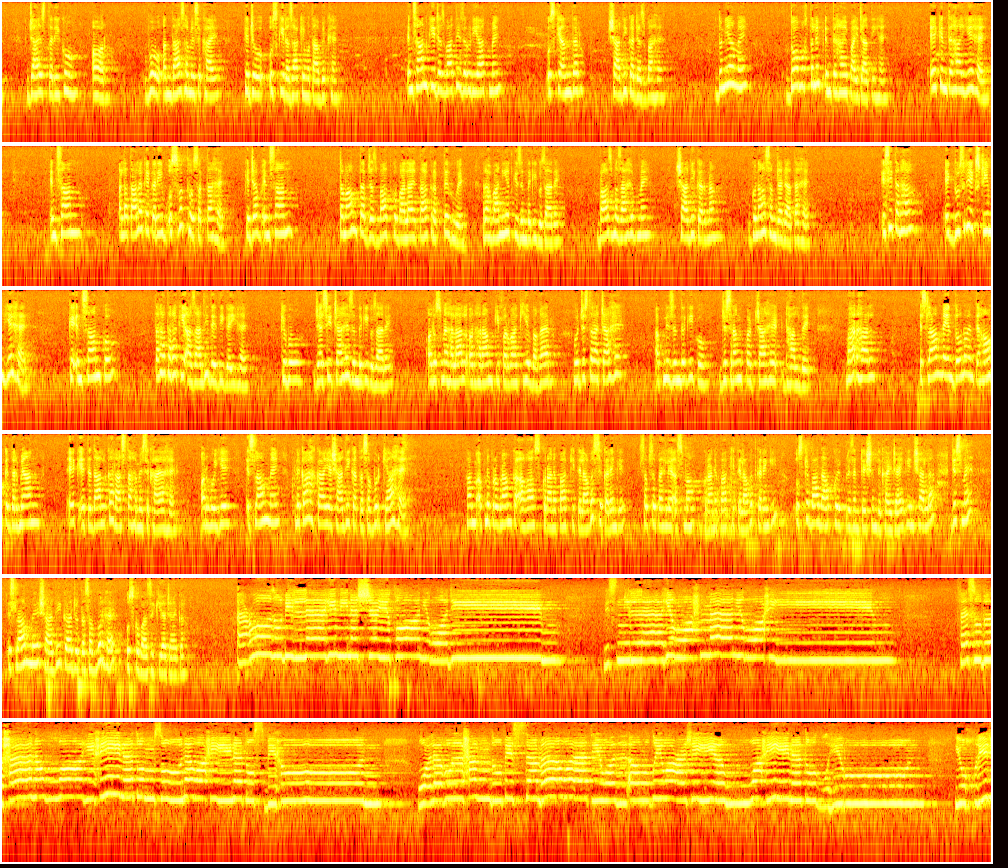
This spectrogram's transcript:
جائز طریقوں اور وہ انداز ہمیں سکھائے کہ جو اس کی رضا کے مطابق ہیں۔ انسان کی جذباتی ضروریات میں اس کے اندر شادی کا جذبہ ہے۔ دنیا میں دو مختلف انتہائیں پائی جاتی ہیں۔ ایک انتہا یہ ہے، انسان اللہ تعالی کے قریب اس وقت ہو سکتا ہے کہ جب انسان تمام تر جذبات کو بالائے طاق رکھتے ہوئے رہبانیت کی زندگی گزارے۔ بعض مذاہب میں شادی کرنا گناہ سمجھا جاتا ہے۔ اسی طرح ایک دوسری ایکسٹریم یہ ہے کہ انسان کو طرح طرح کی آزادی دے دی گئی ہے کہ وہ جیسی چاہے زندگی گزارے اور اس میں حلال اور حرام کی پرواہ کیے بغیر وہ جس طرح چاہے اپنی زندگی کو جس رنگ پر چاہے ڈھال دے۔ بہرحال، اسلام نے ان دونوں انتہاؤں کے درمیان ایک اعتدال کا راستہ ہمیں سکھایا ہے، اور وہ یہ اسلام میں نکاح کا یا شادی کا تصور کیا ہے۔ ہم اپنے پروگرام کا آغاز قرآن پاک کی تلاوت سے کریں گے۔ سب سے پہلے اسما قرآن پاک کی تلاوت کریں گی۔ اس کے بعد آپ کو ایک پریزنٹیشن دکھائی جائے گی انشاءاللہ، جس میں اسلام میں شادی کا جو تصور ہے، اس کو واضح کیا جائے گا۔ اعوذ باللہ من الشیطان الرجیم بسم اللہ الرحمن الرحیم فسبحان اللہ حین تمسون وحین تصبحون. وله الحمد في السماوات والأرض وعشيا وحين تظهرون يخرج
